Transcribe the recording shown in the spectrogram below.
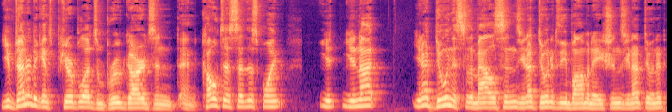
you've done it against purebloods and brood guards and, and cultists at this point. You, you're not you're not doing this to the Malisons. You're not doing it to the Abominations. You're not doing it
